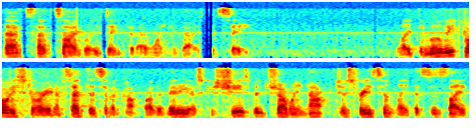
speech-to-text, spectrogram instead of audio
That's that sideways eight that I want you guys to see like the movie Toy Story, and I've said this in a couple other videos, because she's been showing up just recently. This is like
